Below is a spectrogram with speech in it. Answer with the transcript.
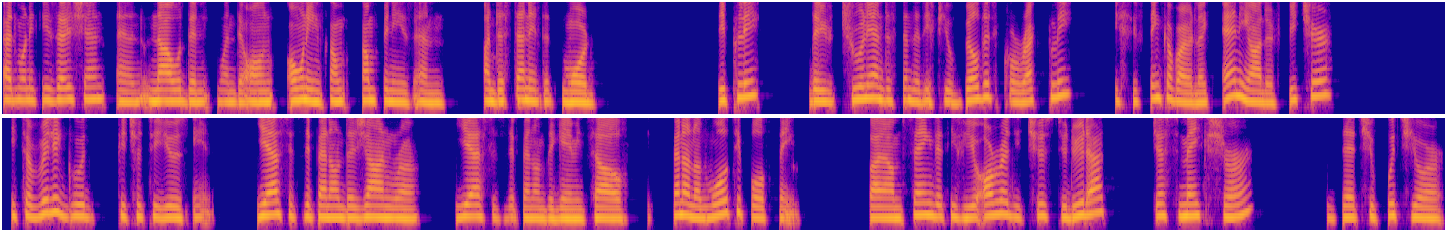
ad monetization, and now then when they're own, owning com- companies and understanding it more deeply, they truly understand that if you build it correctly, if you think about it like any other feature, it's a really good feature to use in. Yes, it's depend on the genre. Yes, it's depend on the game itself. It depend on multiple things. But I'm saying that if you already choose to do that, just make sure that you put your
